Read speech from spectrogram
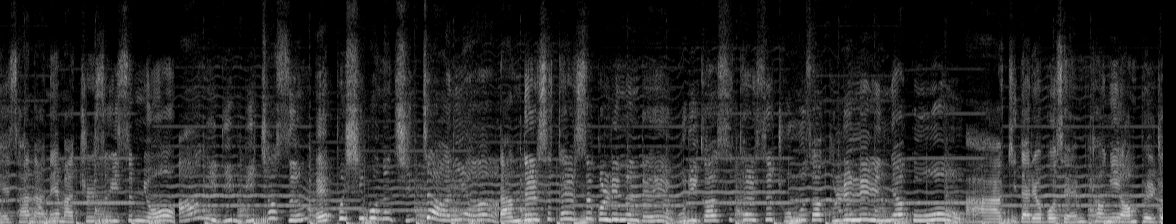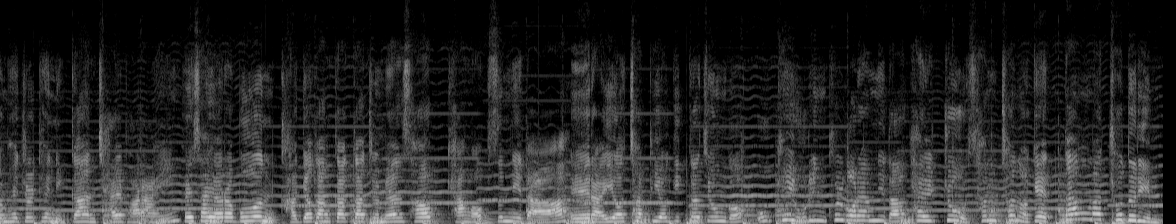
예산 안에 맞출 수 있음요. 아니, 님 미쳤음? F15는 진짜 아니야. 남들 스텔스 굴리는데 우리가 스텔스 조무사 굴릴 일 있냐고. 아, 기다려보셈. 형이 엄플 좀 해줄 테니까 잘 봐라잉. 회사 여러분, 가격 안 깎아주면 사업 강 없습니다. 에라이 어차피 여기까지 온 거. 오케이, 우린 쿨거래합니다. 8조 3천억에 딱 맞춰드림.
